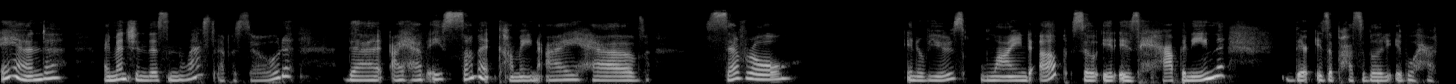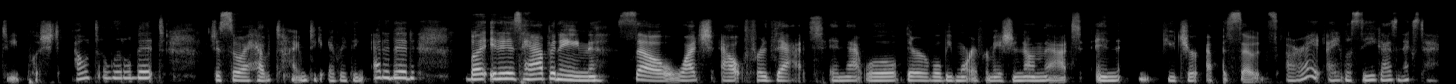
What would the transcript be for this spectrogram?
And I mentioned this in the last episode that I have a summit coming. I have several interviews lined up. So it is happening there is a possibility it will have to be pushed out a little bit just so I have time to get everything edited. But it is happening. So watch out for that. And that will, there will be more information on that in future episodes. All right. I will see you guys next time.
